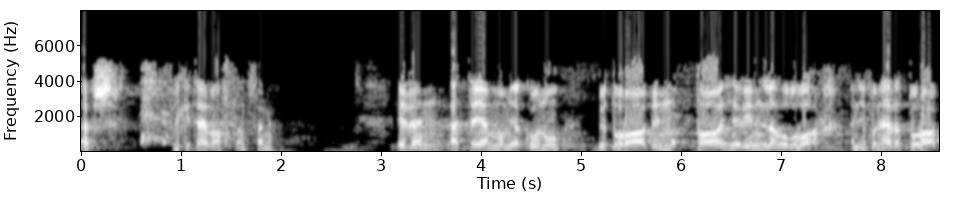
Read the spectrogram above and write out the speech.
أبشر. في الكتاب أصلا سنة إذن التيمم يكون بتراب طاهر له غبار. أن يكون هذا التراب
